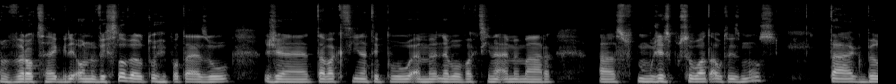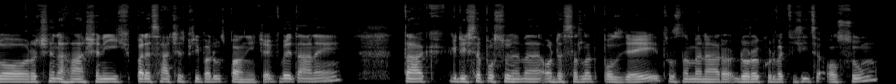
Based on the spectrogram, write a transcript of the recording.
v roce, kdy on vyslovil tu hypotézu, že ta vakcína typu M, nebo vakcína MMR uh, může způsobovat autismus, tak bylo ročně nahlášených 56 případů spalniček v Británii, tak když se posuneme o 10 let později, to znamená do roku 2008,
